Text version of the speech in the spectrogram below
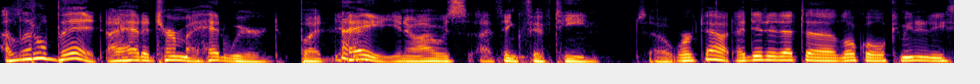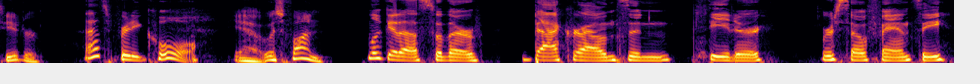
A little bit. I had to turn my head weird, but hey, you know, I was I think 15. So it worked out. I did it at the local community theater. That's pretty cool. Yeah, it was fun. Look at us with our backgrounds in theater. We're so fancy.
